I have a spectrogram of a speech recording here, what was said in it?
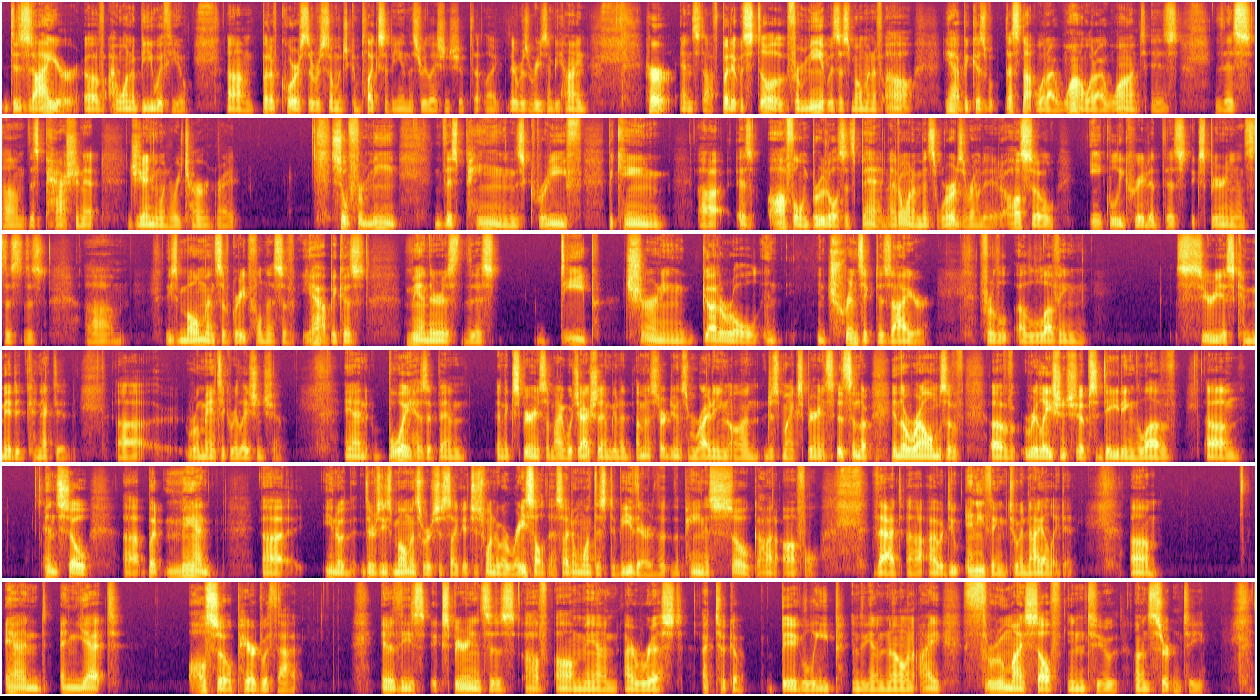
desire of I want to be with you. Um, but of course, there was so much complexity in this relationship that like there was a reason behind her and stuff. But it was still for me, it was this moment of oh yeah, because that's not what I want. What I want is this um, this passionate, genuine return, right? So for me, this pain, this grief became uh, as awful and brutal as it's been. I don't want to mince words around it. It also equally created this experience, this this um, these moments of gratefulness of yeah because man there is this deep churning guttural in, intrinsic desire for a loving serious committed connected uh, romantic relationship and boy has it been an experience of mine which actually i'm gonna i'm gonna start doing some writing on just my experiences in the in the realms of of relationships dating love um, and so, uh, but man, uh, you know, there's these moments where it's just like I just want to erase all this. I don't want this to be there. The the pain is so god awful that uh, I would do anything to annihilate it. Um, and and yet, also paired with that, are these experiences of oh man, I risked. I took a big leap into the unknown. I threw myself into uncertainty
